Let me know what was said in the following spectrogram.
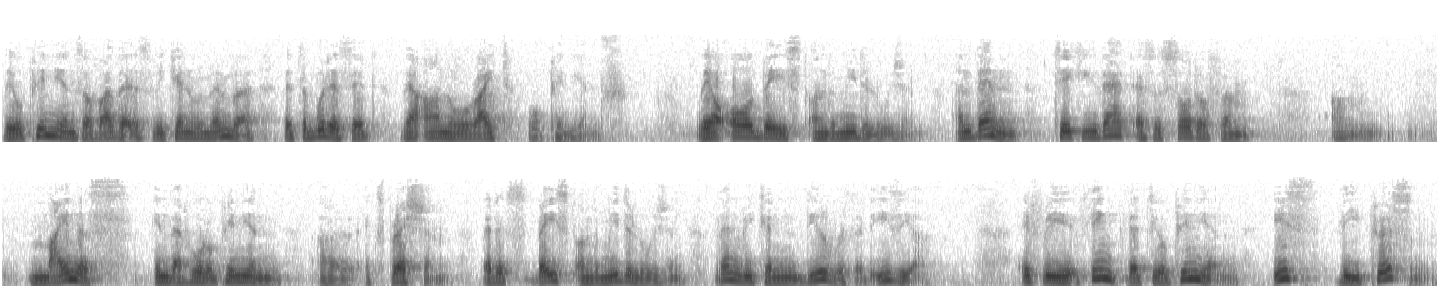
the opinions of others, we can remember that the Buddha said, there are no right opinions. They are all based on the me delusion. And then taking that as a sort of um, um, minus in that whole opinion uh, expression, that it's based on the me delusion, then we can deal with it easier. If we think that the opinion is the person,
